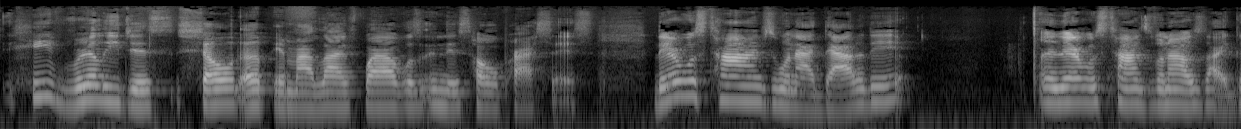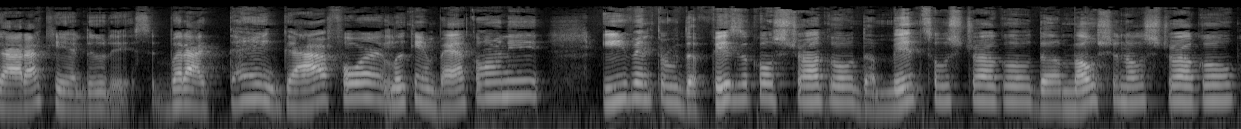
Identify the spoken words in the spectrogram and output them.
He really just showed up in my life while I was in this whole process. There was times when I doubted it and there was times when I was like, God, I can't do this. But I thank God for it looking back on it, even through the physical struggle, the mental struggle, the emotional struggle.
